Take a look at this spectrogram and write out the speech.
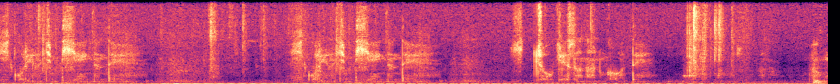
이 꼬리는 지금 뒤에 있는데 이 꼬리는 지금 뒤에 있는데 이쪽에서 나는 것 같아. 방울.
